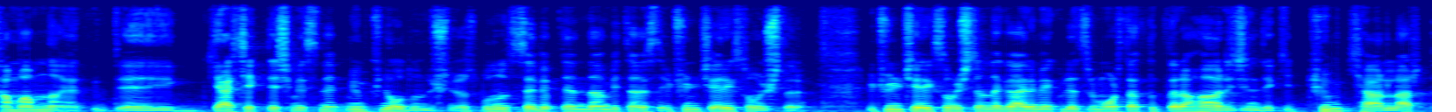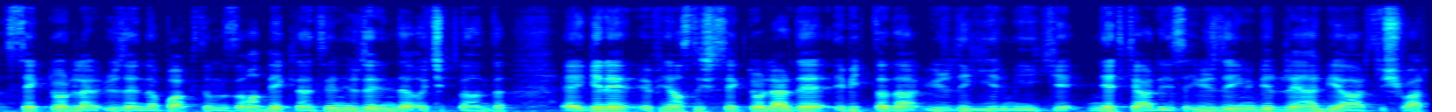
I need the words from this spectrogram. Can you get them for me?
tamamla yani, e, gerçekleşmesine mümkün olduğunu düşünüyoruz. Bunun sebeplerinden bir tanesi de 3. çeyrek sonuçları. 3. çeyrek sonuçlarında gayrimenkul yatırım ortaklıkları haricindeki tüm karlar sektörler üzerinde baktığımız zaman beklentilerin üzerinde açıklandı. E, gene finans dışı sektörlerde EBITDA'da %22, net karda ise %21 reel bir artış var.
